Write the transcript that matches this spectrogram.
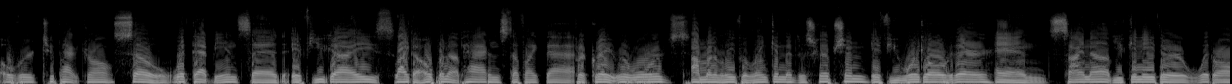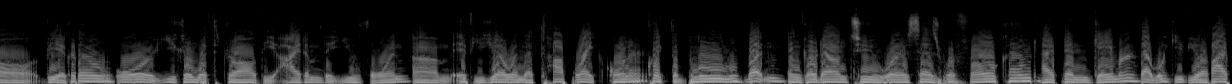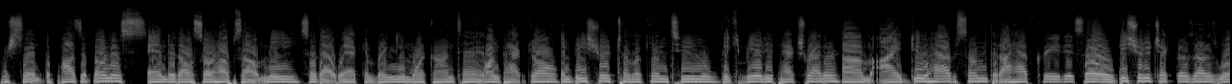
over to pack draw. So with that being said, if you guys like to open up packs and stuff like that for great rewards, I'm going to leave a link in the description. If you would go over there and sign up, you can either withdraw via crypto or you can withdraw the item that you've won. Um, if you go in the top right corner, click the blue button and go down to where it says referral code, type in gamer. That will give you a 5% deposit bonus and it also helps out me so that way I can bring you more content on pack draw. And be sure to look into the community packs rather. Um, I do have some that I have created, so be sure to check those out as well.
